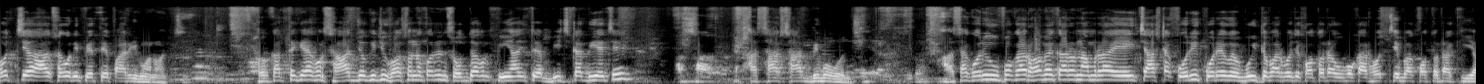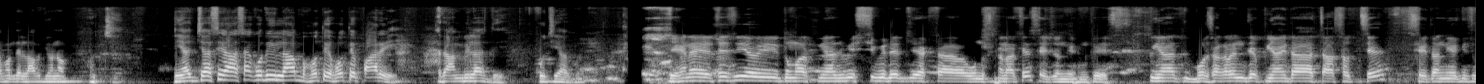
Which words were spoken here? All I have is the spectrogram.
হচ্ছে, আশা করি পেতে পারি মনে হচ্ছে। সরকার থেকে এখন সাহায্য কিছু ঘোষণা করেন। সদ্য এখন পেঁয়াজটা বীজটা দিয়েছে। আর সার সার দিব বলছি। আশা করি উপকার হবে কারণ আমরা এই চাষটা করি করে বুঝতে পারব যে কতটা উপকার হচ্ছে বা কতটা কি আমাদের লাভজনক হচ্ছে। পেঁয়াজ চাষে আশা করি লাভ হতে হতে পারে। রামবিলাস দে কুচিয়াগুন এখানে এসেছি ওই তোমার পেঁয়াজ বীজ শিবিরের যে একটা অনুষ্ঠান আছে সেই জন্য এখানকে এসেছি। পেঁয়াজ বর্ষাকালীন যে পেঁয়াজটা চাষ হচ্ছে সেটা নিয়ে কিছু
